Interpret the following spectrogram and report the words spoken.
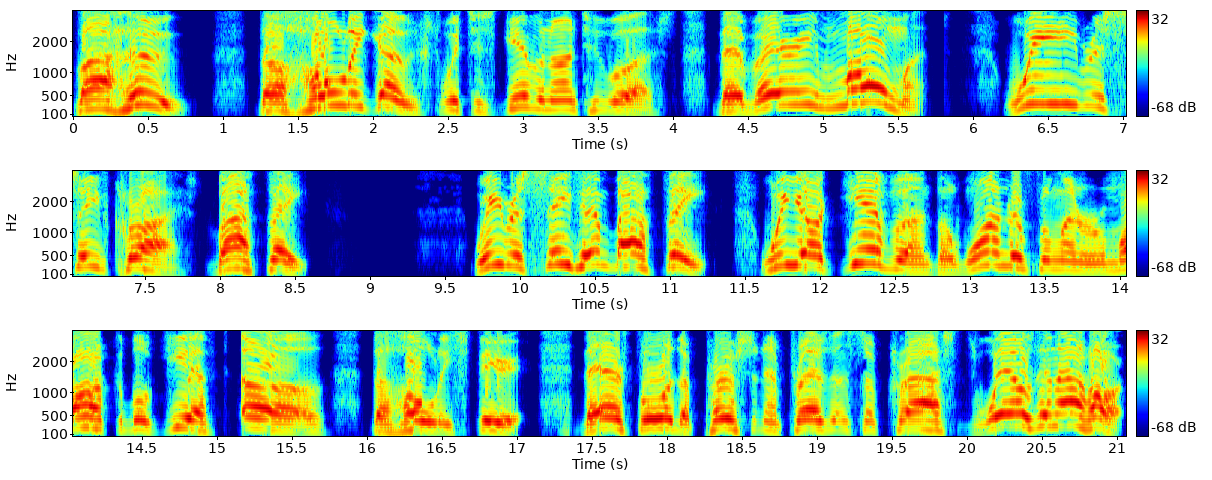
By who the Holy Ghost, which is given unto us, the very moment we receive Christ by faith, we receive Him by faith. We are given the wonderful and remarkable gift of the Holy Spirit. Therefore, the person and presence of Christ dwells in our heart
